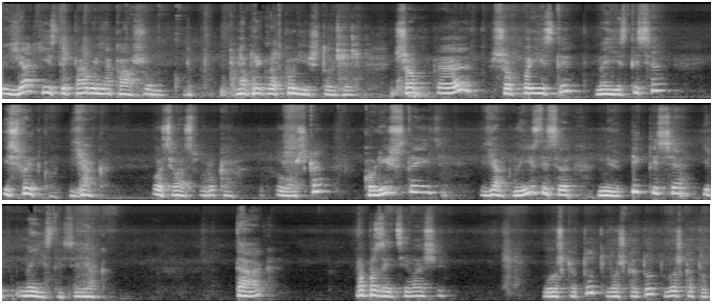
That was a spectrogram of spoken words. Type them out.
Як їсти правильно кашу, наприклад, куліш той же. Щоб, е, щоб поїсти, наїстися і швидко. Як? Ось у вас в руках ложка, куліш стоїть. Як наїстися, не піктися і наїстися. Як? Так. Пропозиції ваші. Ложка тут, ложка тут, ложка тут.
